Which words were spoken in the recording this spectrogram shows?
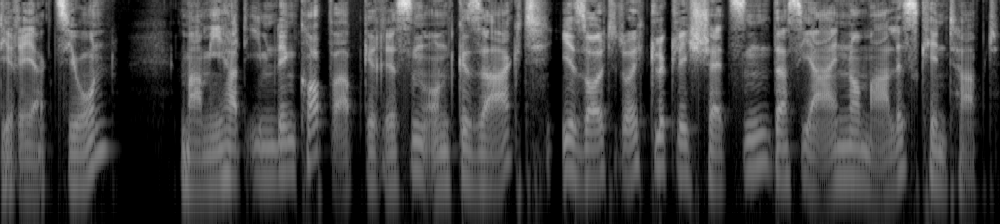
Die Reaktion? Mami hat ihm den Kopf abgerissen und gesagt, ihr solltet euch glücklich schätzen, dass ihr ein normales Kind habt.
